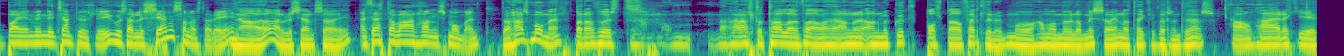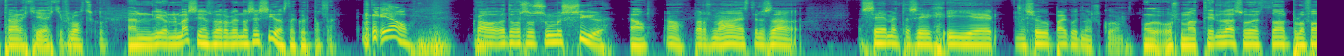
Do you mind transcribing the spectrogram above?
bæinn vinni í Champions League Þú veist, það er alveg séns annars ári Já, það er alveg séns að því. En þetta var hans moment. Það var hans moment, bara þú veist það er alltaf að tala um það að hann er, hann er með gullbolta á ferlinum og hann var mögulega að missa eina tækifærsin til þess. Já, það er ekki, þetta var ekki, ekki flott sko. En Lionel Messi eins var að vinna sin síðasta gullbolta. Já, hvað, þetta var svo svona með sjö? Já, Já, bara svona aðeins til þess að að sementa sig í uh, sögu bækurnar sko. Og, og svona til þess og það er búin að fá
